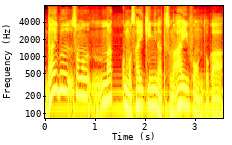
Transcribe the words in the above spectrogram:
んだいぶその Mac も最近になってその iPhone とか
